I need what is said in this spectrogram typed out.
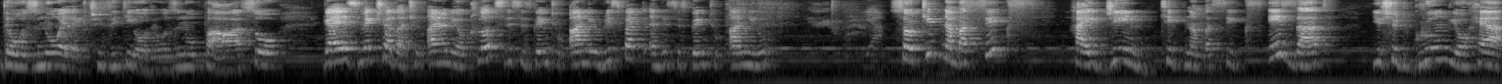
there was no electricity or there was no power. So guys make sure that you iron your clothes. This is going to earn you respect and this is going to earn you. Yeah. So tip number six hygiene tip number six is that you should groom your hair.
